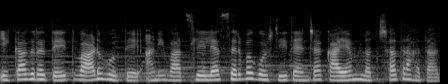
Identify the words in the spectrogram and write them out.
एकाग्रतेत वाढ होते आणि वाचलेल्या सर्व गोष्टी त्यांच्या कायम लक्षात राहतात.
